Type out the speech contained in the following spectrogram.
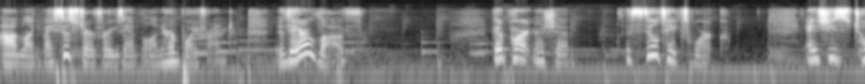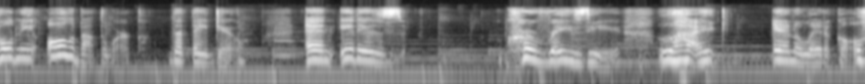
um, like my sister for example and her boyfriend their love their partnership it still takes work. And she's told me all about the work that they do and it is crazy like analytical.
